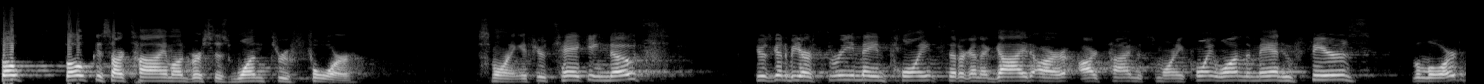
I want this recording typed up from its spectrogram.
fo- focus our time on verses 1 through 4 this morning. If you're taking notes, here's going to be our three main points that are going to guide our, our time this morning. Point one, the man who fears the Lord.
